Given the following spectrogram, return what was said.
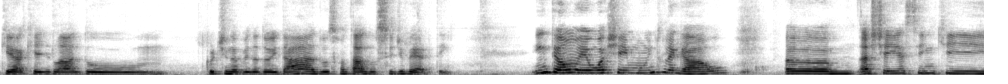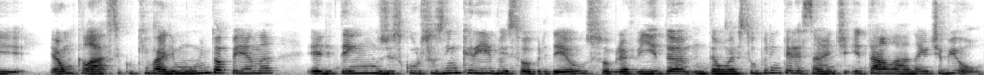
que é aquele lá do Curtindo a Vida Doidado, Os Fantasmas Se Divertem. Então eu achei muito legal, uh, achei assim que é um clássico que vale muito a pena, ele tem uns discursos incríveis sobre Deus, sobre a vida, então é super interessante e tá lá na HBO.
